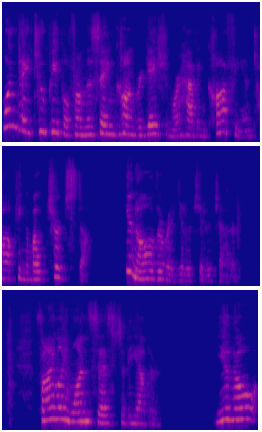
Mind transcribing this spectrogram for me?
One day, two people from the same congregation were having coffee and talking about church stuff. You know, the regular chitter chatter. Finally, one says to the other, You know,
